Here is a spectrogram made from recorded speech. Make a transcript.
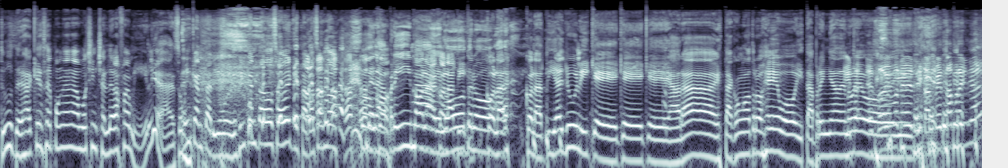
Tú, deja que se pongan a bochinchar de la familia. Eso me encantaría. Me hubiese encantado saber qué está pasando De la prima, el ti- otro. con la, con la tía Julie, que, que, que ahora está con otro jevo y está preñada de Y ta- nuevo. y- también está preñada.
